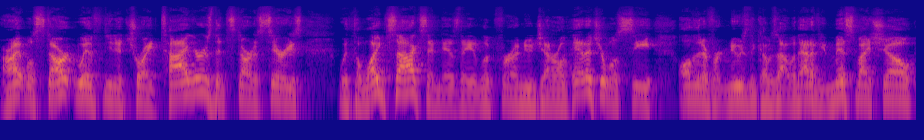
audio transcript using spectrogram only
All right, we'll start with the Detroit Tigers that start a series with the White Sox. And as they look for a new general manager, we'll see all the different news that comes out with that. If you missed my show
